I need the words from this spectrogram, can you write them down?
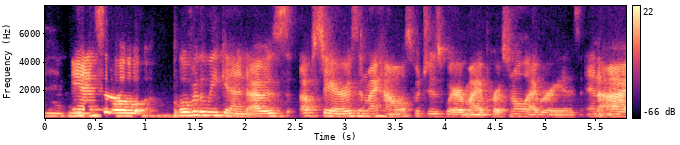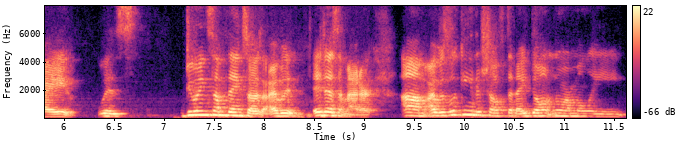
Mhm. And so over the weekend, I was upstairs in my house, which is where my personal library is, and I was doing something. So I, was, I would, it doesn't matter. Um, I was looking at a shelf that I don't normally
